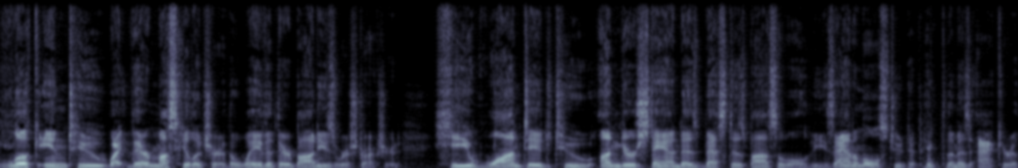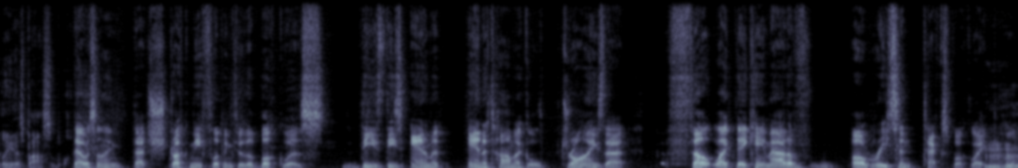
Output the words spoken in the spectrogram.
look into what, their musculature, the way that their bodies were structured. He wanted to understand as best as possible these animals to depict them as accurately as possible. that was something that struck me flipping through the book was these these anima- anatomical drawings that felt like they came out of a recent textbook like Mm-hmm.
